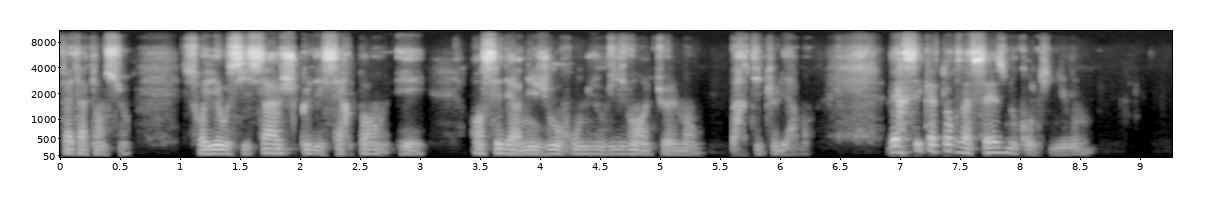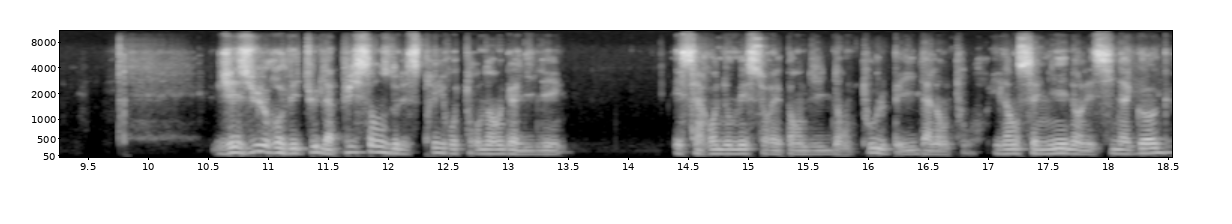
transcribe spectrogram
Faites attention. Soyez aussi sages que des serpents et en ces derniers jours où nous vivons actuellement particulièrement. Versets 14 à 16, nous continuons. Jésus, revêtu de la puissance de l'Esprit, retourna en Galilée, et sa renommée se répandit dans tout le pays d'alentour. Il enseignait dans les synagogues,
